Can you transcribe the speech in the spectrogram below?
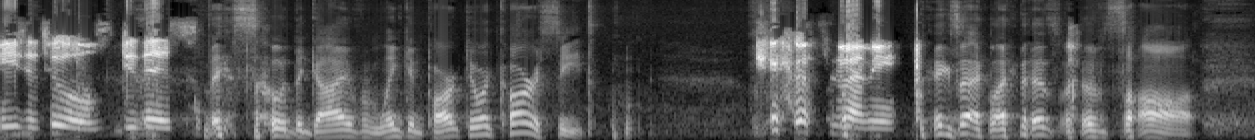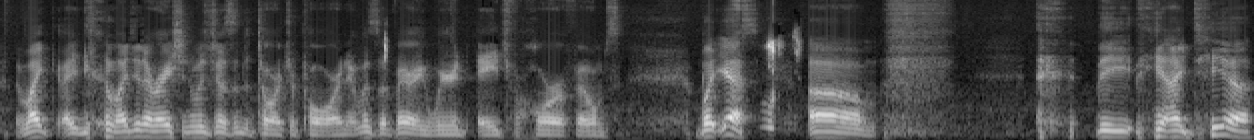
Use the tools. Do this. they sewed the guy from Linkin Park to a car seat. That's funny. exactly like this of Saw. My my generation was just into torture porn. It was a very weird age for horror films. But yes, um, the the idea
